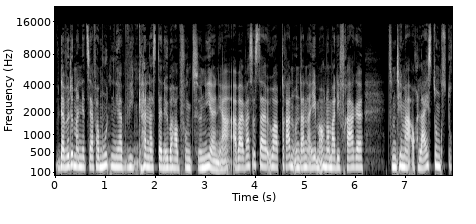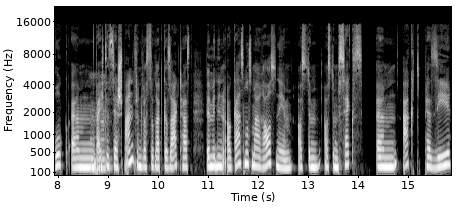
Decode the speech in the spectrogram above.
Da würde man jetzt ja vermuten, ja, wie kann das denn überhaupt funktionieren, ja? Aber was ist da überhaupt dran? Und dann eben auch nochmal die Frage zum Thema auch Leistungsdruck, ähm, mhm. weil ich das sehr spannend finde, was du gerade gesagt hast. Wenn wir den Orgasmus mal rausnehmen aus dem, aus dem Sexakt ähm, per se,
